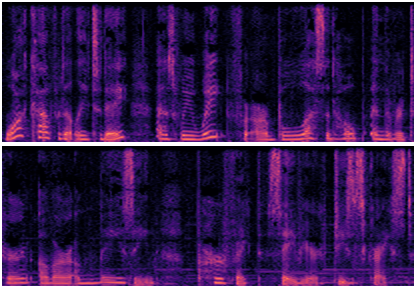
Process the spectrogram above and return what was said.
walk confidently today as we wait for our blessed hope and the return of our amazing, perfect Savior, Jesus Christ.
